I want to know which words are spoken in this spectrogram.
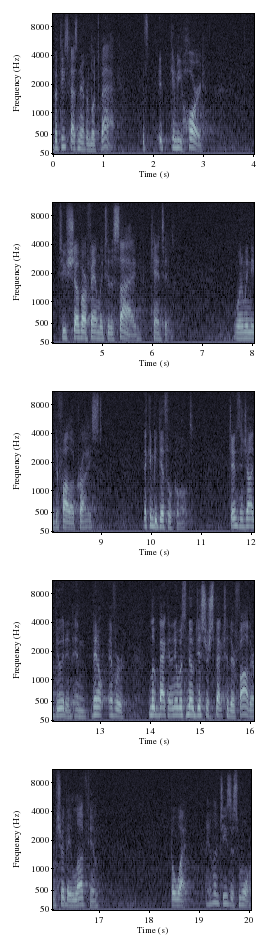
But these guys never looked back. It's, it can be hard to shove our family to the side, can't it? When we need to follow Christ. That can be difficult. James and John do it, and, and they don't ever look back, and it was no disrespect to their father. I'm sure they loved him. But what? They loved Jesus more.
